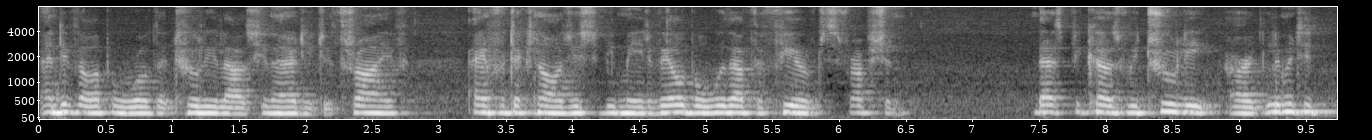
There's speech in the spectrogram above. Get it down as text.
and develop a world that truly allows humanity to thrive and for technologies to be made available without the fear of disruption. That's because we truly are limited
